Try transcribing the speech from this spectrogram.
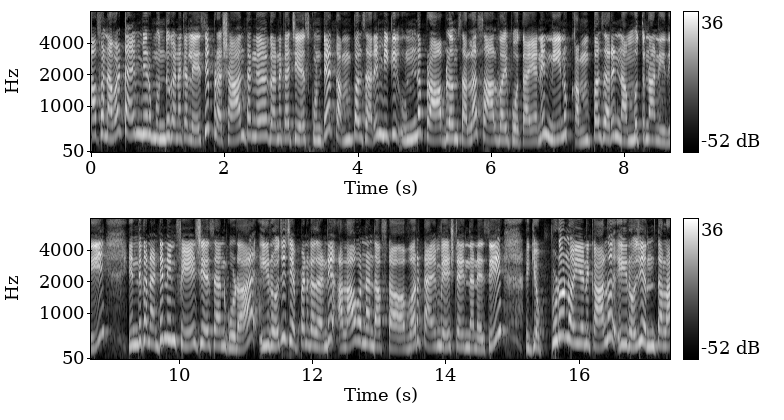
హాఫ్ అన్ అవర్ టైం మీరు ముందు కనుక లేసి ప్రశాంతంగా గనక చేసుకుంటే కంపల్సరీ మీకు ఉన్న ప్రాబ్లమ్స్ అలా సాల్వ్ అయిపోతాయని నేను కంపల్సరీ నమ్ముతున్నాను ఇది. ఎందుకనంటే నేను ఫేస్ చేశాను కూడా. ఈరోజు చెప్పాను కదండి అలా one and half hour time waste అయిందనేసి ఎప్పుడు నొయ్యని కాలు ఈరోజు ఎంతలా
